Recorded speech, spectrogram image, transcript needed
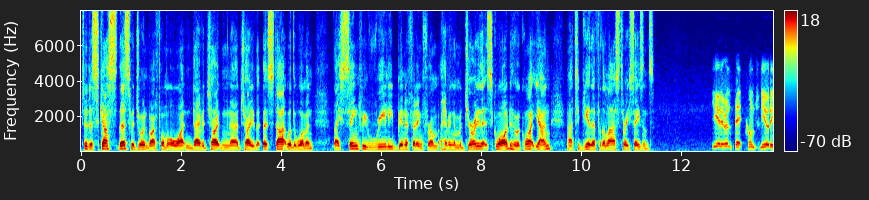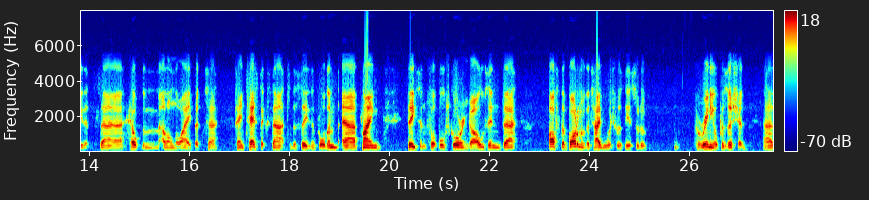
To discuss this, we're joined by former All White and David Chote. Uh, Chody, let- let's start with the women. They seem to be really benefiting from having a majority of that squad, who are quite young, uh, together for the last three seasons. yeah, there is that continuity that's uh, helped them along the way. But uh, fantastic start to the season for them, uh, playing decent football, scoring goals, and uh, off the bottom of the table, which was their sort of perennial position, uh,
